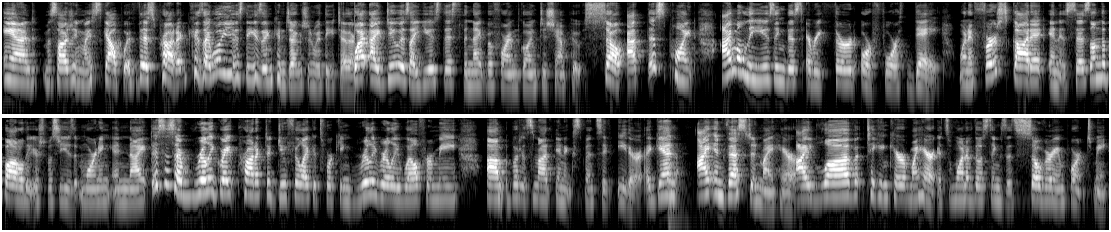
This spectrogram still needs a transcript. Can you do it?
and massaging my scalp with this product because I will use these in conjunction with each other. What I do is I use this the night before I'm going to shampoo. So at this point, I'm only using this every third or fourth day. When I first got it and it says on the bottle that you're supposed to use it morning and night, this is a really great product. I do feel like it's working really, really well for me, um, but it's not inexpensive either. Again, I invest in my hair. I love taking care of my hair. It's one of those things that's so very important to me.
